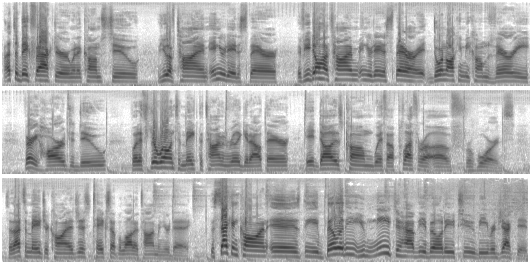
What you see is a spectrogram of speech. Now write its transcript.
that's a big factor when it comes to if you have time in your day to spare. If you don't have time in your day to spare, it, door knocking becomes very, very hard to do. But if you're willing to make the time and really get out there, it does come with a plethora of rewards. So that's a major con. It just takes up a lot of time in your day. The second con is the ability, you need to have the ability to be rejected.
